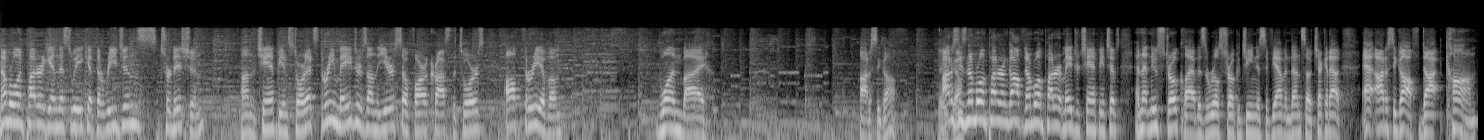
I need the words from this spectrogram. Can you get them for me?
Number one putter again this week at the Regions Tradition on the Champions Tour. That's three majors on the year so far across the tours. All three of them won by Odyssey Golf. Odyssey's go. number one putter in golf, number one putter at major championships, and that new Stroke Lab is a real stroke of genius. If you haven't done so, check it out at odysseygolf.com.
